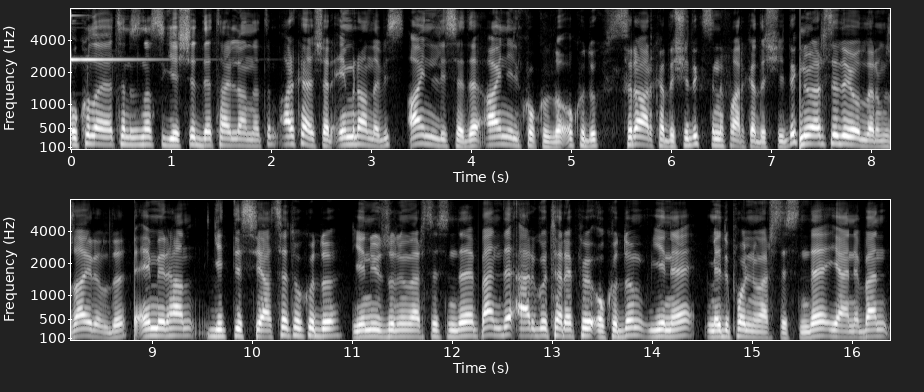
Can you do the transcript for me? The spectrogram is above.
Okul hayatınız nasıl geçti? Detaylı anlatım. Arkadaşlar Emirhan'la biz aynı lisede, aynı ilkokulda okuduk. Sıra arkadaşıydık, sınıf arkadaşıydık. Üniversitede yollarımız ayrıldı. Emirhan gitti siyaset okudu Yeni Yüzyıl Üniversitesi'nde. Ben de ergoterapi okudum yine Medipol Üniversitesi'nde. Yani ben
